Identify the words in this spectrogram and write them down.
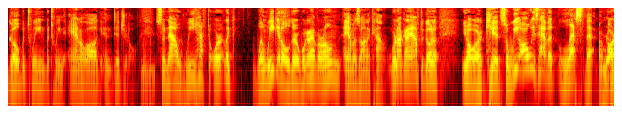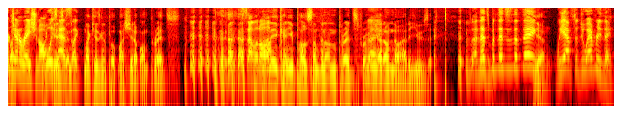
go between between analog and digital. Mm-hmm. So now we have to order like when we get older, we're going to have our own Amazon account. We're not going to have to go to you know our kids. So we always have it less than. I'm gonna- Our my- generation my always has gonna- like my kid's gonna put my shit up on threads. sell it off. Honey, can you post something on threads for me? Right. I don't know how to use it. That's but that's the thing. Yeah. We have to do everything.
